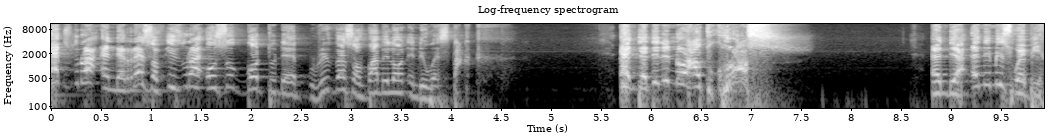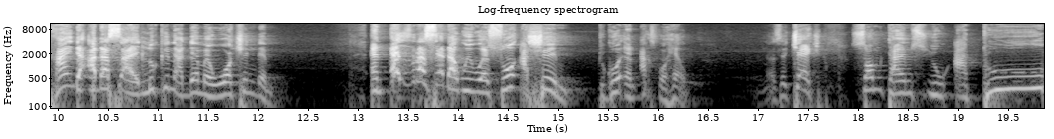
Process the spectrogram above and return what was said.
Ezra and the rest of Israel also got to the rivers of Babylon and they were stuck. And they didn't know how to cross. And their enemies were behind the other side looking at them and watching them. And Ezra said that we were so ashamed to go and ask for help. I said, Church, sometimes you are too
